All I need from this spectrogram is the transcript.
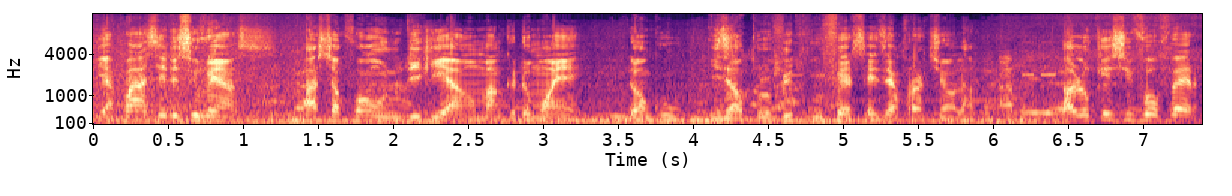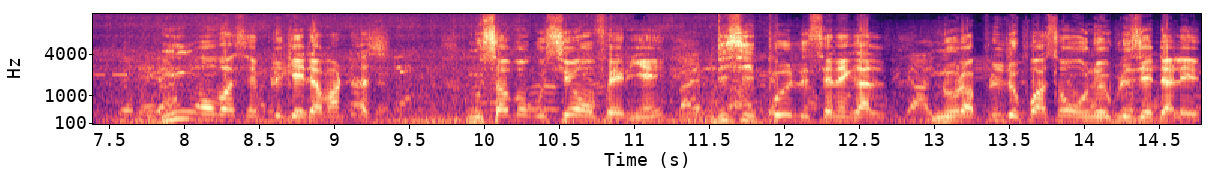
Il n'y a pas assez de surveillance. À chaque fois, on nous dit qu'il y a un manque de moyens. Donc, ils en profitent pour faire ces infractions-là. Alors, qu'est-ce qu'il faut faire? Nous, on va s'impliquer davantage. Nous savons que si on ne fait rien, d'ici peu, le Sénégal n'aura plus de poissons. On est obligé d'aller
